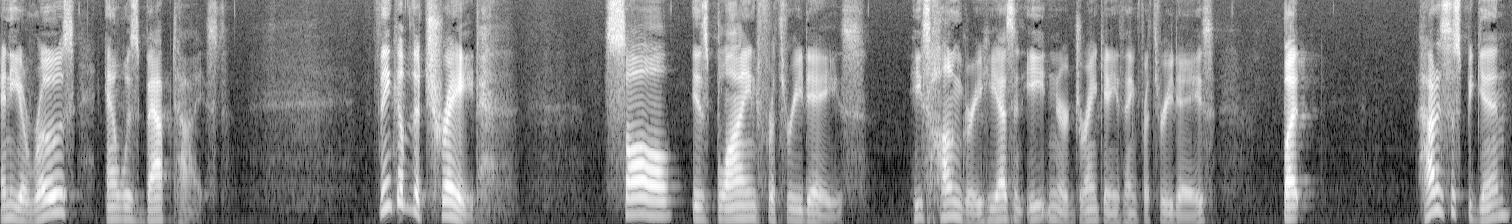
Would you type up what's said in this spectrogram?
and he arose and was baptized. Think of the trade. Saul is blind for three days. He's hungry. He hasn't eaten or drank anything for three days. But how does this begin?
